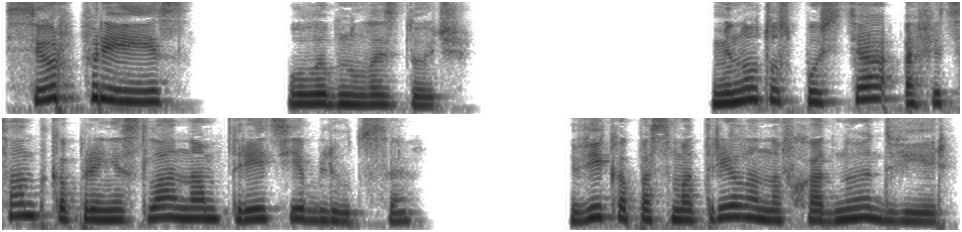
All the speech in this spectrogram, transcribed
«Сюрприз!» – улыбнулась дочь. Минуту спустя официантка принесла нам третье блюдце. Вика посмотрела на входную дверь.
